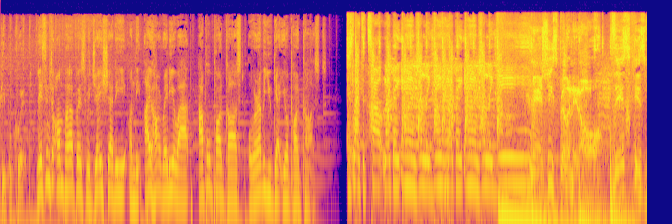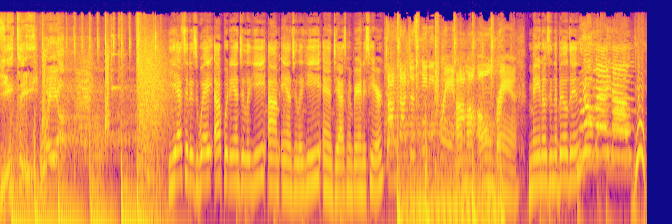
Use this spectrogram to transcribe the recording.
People quit. Listen to On Purpose with Jay Shetty on the iHeartRadio app, Apple Podcast, or wherever you get your podcasts. Just like to talk like they Angela Yee, like they Angela Yee. Man, she's spilling it all. This is Yee T. Way up. Yes, it is way up with Angela Yee. I'm Angela Yee, and Jasmine Brand is here. I'm not just any brand. I'm my own brand. Mano's in the building. New Mano! Woo!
